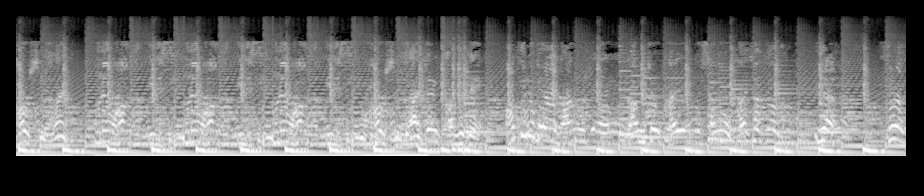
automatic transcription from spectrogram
ハウスじゃない胸を張るでもいいですよ。胸を張るでもいいですよ。胸を張るでもいいですよ。ハウスに圧力かけて圧力が外務省を変えようとしたのを改札なのいや、それは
